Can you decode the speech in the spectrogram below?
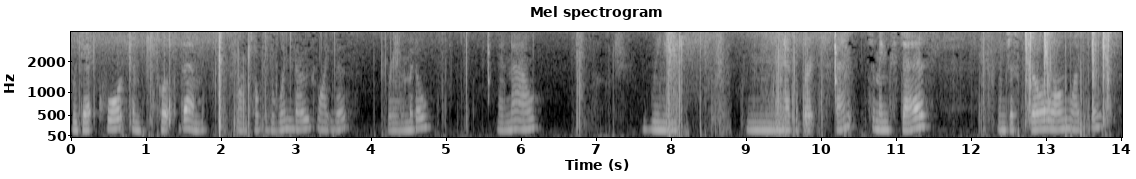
We get quartz and put them on top of the windows like this. Three in the middle. And now we need nether brick fence, I mean stairs, and just go along like this.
